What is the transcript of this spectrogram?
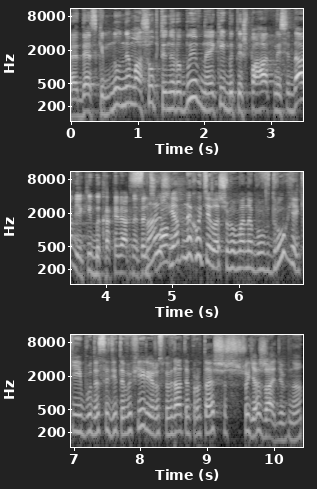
е, де з ким, ну нема, що б ти не робив, на який би ти шпагат не сідав, який би краковяк не танцював. Знаєш, я б не хотіла, щоб у мене був друг, який буде сидіти в ефірі і розповідати про те, що я жадібна.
